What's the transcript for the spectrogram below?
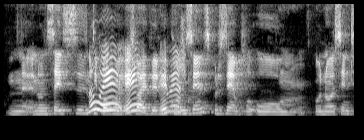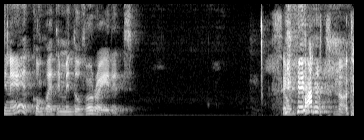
Não sei se Não, tipo, é, alguma vez é, vai haver é um mesmo. consenso. Por exemplo, o, o Noah Centineo é completamente overrated. Isso é um facto? não, tô-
